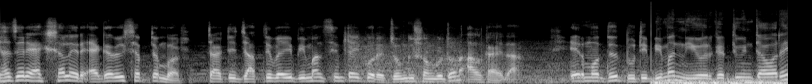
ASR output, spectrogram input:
এক সালের এগারোই সেপ্টেম্বর চারটি যাত্রীবাহী বিমান ছিনতাই করে জঙ্গি সংগঠন আল কায়দা এর মধ্যে দুটি বিমান নিউ ইয়র্কের টুইন টাওয়ারে,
